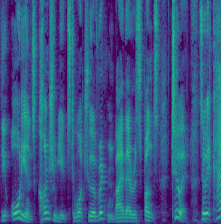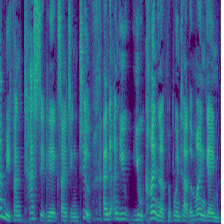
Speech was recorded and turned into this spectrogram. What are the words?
the audience contributes to what you have written by their response to it. So it can be fantastically exciting too. And and you you were kind enough to point out that Mind Game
